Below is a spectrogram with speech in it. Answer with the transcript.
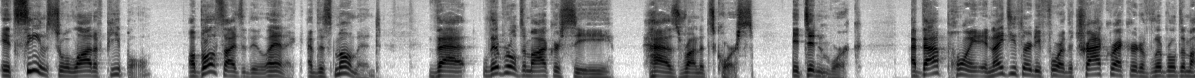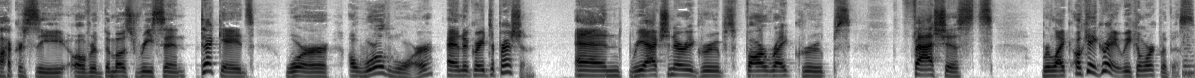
It seems to a lot of people on both sides of the Atlantic at this moment that liberal democracy has run its course. It didn't work. At that point, in 1934, the track record of liberal democracy over the most recent decades were a world war and a Great Depression. And reactionary groups, far right groups, fascists were like, okay, great, we can work with this.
